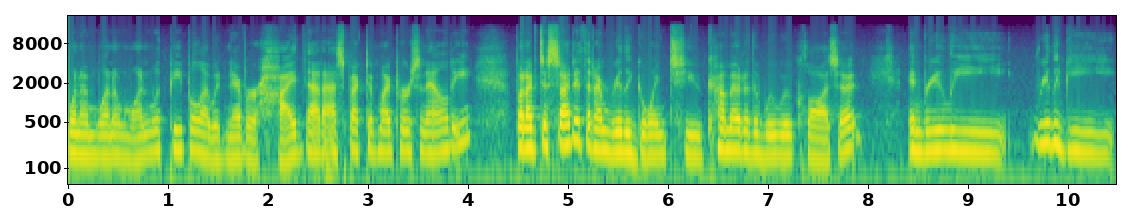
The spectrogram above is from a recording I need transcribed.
when I'm one on one with people. I would never hide that aspect of my personality. But I've decided that I'm really going to come out of the woo woo closet and really, really be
